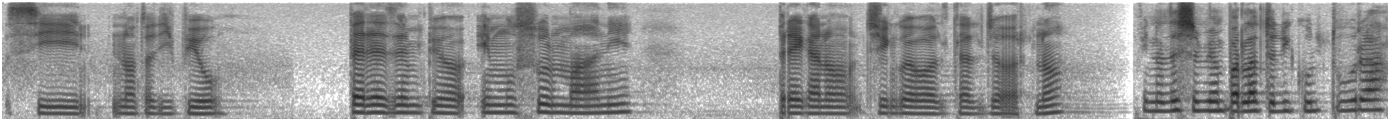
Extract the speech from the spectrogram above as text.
si nota di più. Per esempio i musulmani pregano cinque volte al giorno. Fino adesso abbiamo parlato di cultura,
